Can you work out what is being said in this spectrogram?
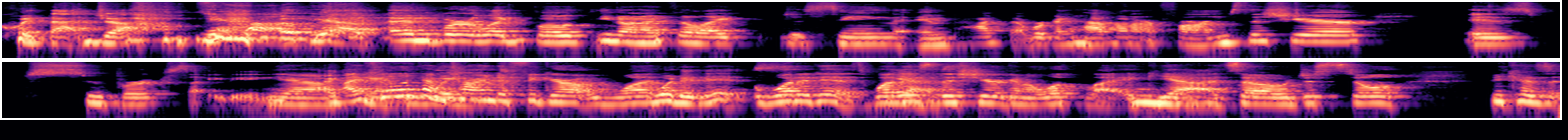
quit that job. Yeah, yeah. And we're like both, you know, and I feel like just seeing the impact that we're going to have on our farms this year is super exciting. yeah, I, can't feel like I'm trying to figure out what what it is. what it is. What is Yes. this year going to look like? Mhm. Yeah. So just still, because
